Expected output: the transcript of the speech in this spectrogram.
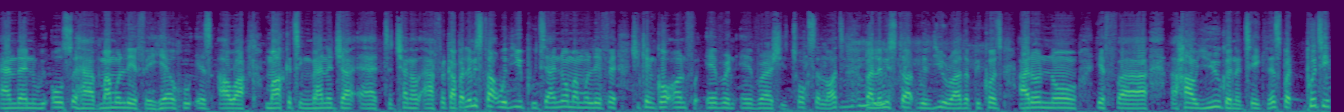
And then we also have Mamolefe here, who is our marketing manager at Channel Africa. But let me start with you, Puti. I know Mamolefe, she can go on forever and ever. She talks a lot. But let me start with you rather because I don't know if uh, how you're gonna take this. But Puti,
